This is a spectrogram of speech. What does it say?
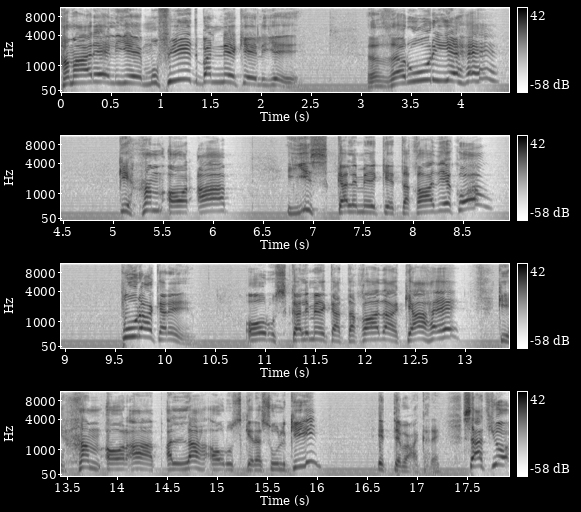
हमारे लिए मुफीद बनने के लिए ज़रूरी यह है कि हम और आप इस कलमे के तकादे को पूरा करें। और उस कलमे का तकादा क्या है कि हम और आप अल्लाह और उसके रसूल की इत्तेबा करें। साथियों,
